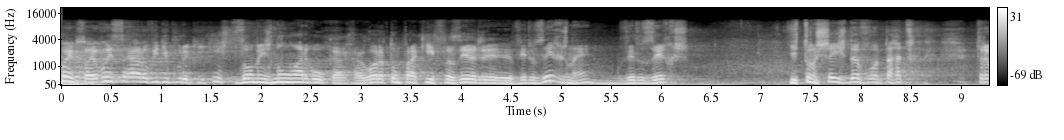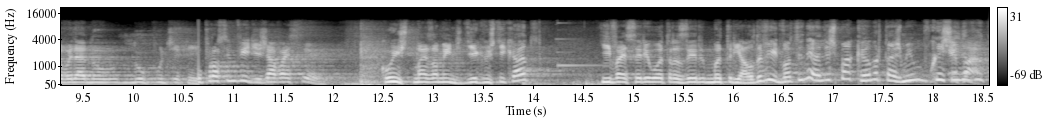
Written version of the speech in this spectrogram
Bem pessoal, eu vou encerrar o vídeo por aqui, que estes homens não largam o carro. Agora estão para aqui fazer, eh, ver os erros, né? Ver os erros. E estão cheios da vontade de trabalhar no, no ponto GT. O próximo vídeo já vai ser com isto mais ou menos diagnosticado e vai ser eu a trazer material. David, você nem olhas para a câmara, estás mesmo cheio da vontade.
